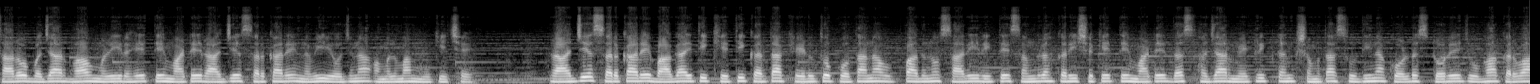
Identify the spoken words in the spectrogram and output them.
સારો બજાર ભાવ મળી રહે તે માટે રાજ્ય સરકારે નવી યોજના અમલમાં મૂકી છે. રાજ્ય સરકારે બાગાયતી ખેતી કરતા ખેડૂતો પોતાના ઉત્પાદનો સારી રીતે સંગ્રહ કરી શકે તે માટે દસ હજાર મેટ્રિક ટન ક્ષમતા સુધીના કોલ્ડ સ્ટોરેજ ઊભા કરવા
